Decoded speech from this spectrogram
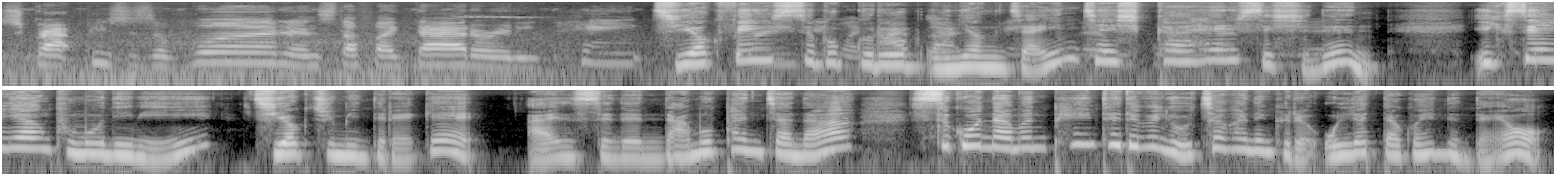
scrap pieces of wood and stuff like that or any paint. 지역 페이스북 그룹 운영자인 제시카 헬스 씨는 익셀 양 부모님이 지역 주민들에게 안 쓰는 나무 판자나 쓰고 남은 페인트 등을 요청하는 글을 올렸다고 했는데요.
